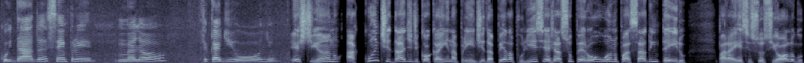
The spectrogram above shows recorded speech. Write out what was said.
Cuidado é sempre o melhor ficar de olho. Este ano, a quantidade de cocaína apreendida pela polícia já superou o ano passado inteiro. Para esse sociólogo,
